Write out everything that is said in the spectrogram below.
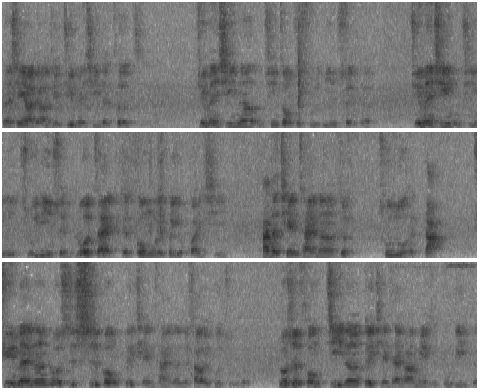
那先要了解巨门星的特质。巨门星呢，五行中是属于阴水的。巨门星五行属于阴水，落在的宫位会有关系。他的钱财呢，就出入很大。巨门呢，若是巳宫，对钱财呢就稍微不足了；若是逢忌呢，对钱财方面是不利的。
